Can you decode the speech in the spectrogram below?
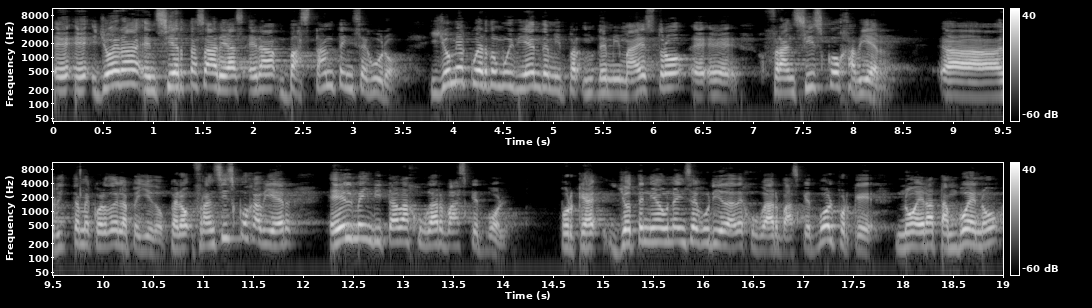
eh, eh, yo era en ciertas áreas, era bastante inseguro. Y yo me acuerdo muy bien de mi, de mi maestro eh, Francisco Javier. Ah, ahorita me acuerdo del apellido, pero Francisco Javier, él me invitaba a jugar básquetbol, porque yo tenía una inseguridad de jugar básquetbol, porque no era tan bueno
